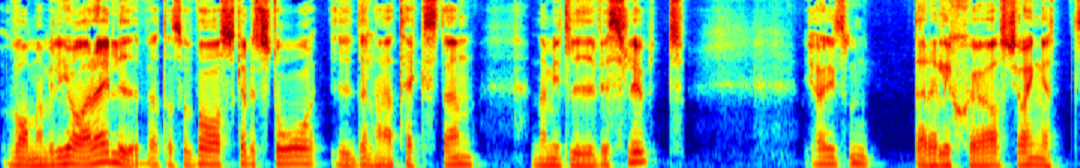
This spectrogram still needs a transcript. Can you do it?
vad man vill göra i livet. Alltså vad ska det stå i den här texten när mitt liv är slut? Jag är liksom inte religiös, jag har inget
